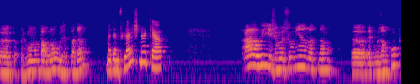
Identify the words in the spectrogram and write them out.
Euh, je vous demande pardon, vous êtes madame? Madame Flashnaka. Ah oui, je me souviens maintenant. Euh, Êtes-vous en couple?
